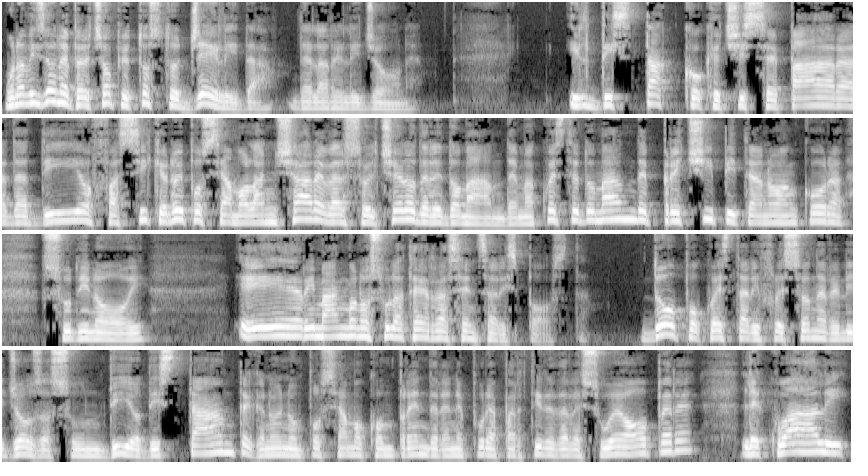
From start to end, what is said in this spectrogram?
Una visione perciò piuttosto gelida della religione. Il distacco che ci separa da Dio fa sì che noi possiamo lanciare verso il cielo delle domande, ma queste domande precipitano ancora su di noi e rimangono sulla terra senza risposta. Dopo questa riflessione religiosa su un Dio distante che noi non possiamo comprendere neppure a partire dalle sue opere, le quali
